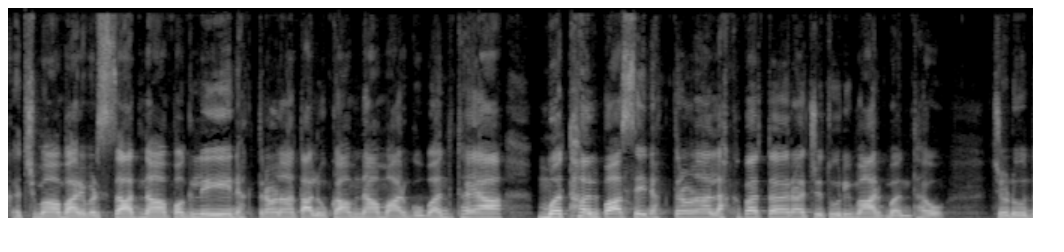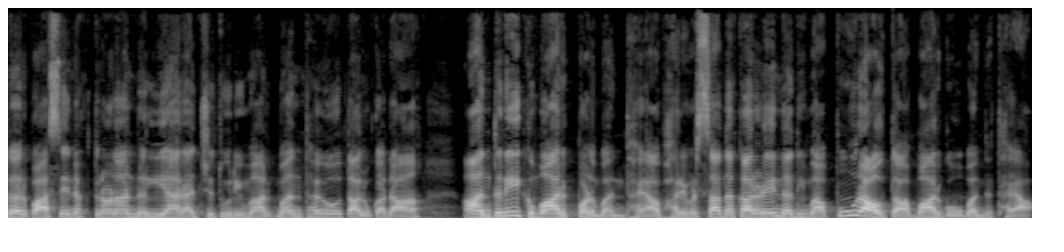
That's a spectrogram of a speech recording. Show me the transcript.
કચ્છમાં ભારે વરસાદના પગલે નખત્રાણા તાલુકાના માર્ગો બંધ થયા. મથલ પાસે નખત્રાણા લખપત રાજ્ય ધોરીમાર્ગ બંધ થયો. ચડોદર પાસે નખત્રાણા નલિયા રાજ્ય ધોરીમાર્ગ બંધ થયો. તાલુકાના આંતરિક માર્ગ પણ બંધ થયા. ભારે વરસાદના કારણે નદીમાં પૂર આવતા માર્ગો બંધ થયા.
